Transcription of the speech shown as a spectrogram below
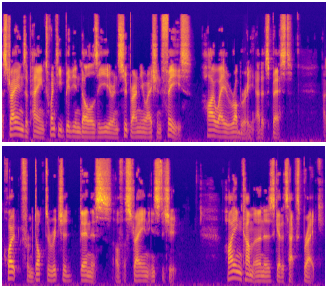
Australians are paying $20 billion a year in superannuation fees, highway robbery at its best. A quote from Dr. Richard Denniss of Australian Institute. High income earners get a tax break,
